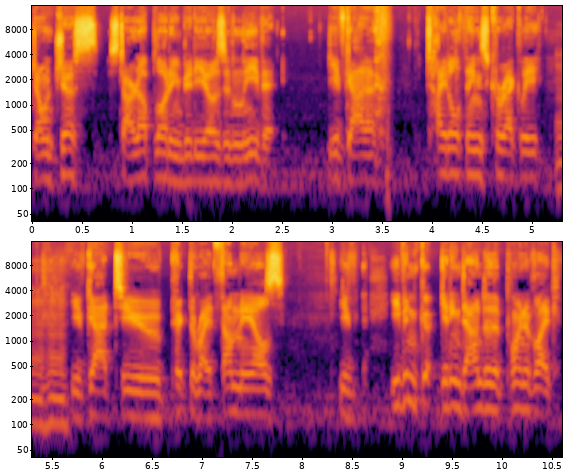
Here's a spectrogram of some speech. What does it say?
Don't just start uploading videos and leave it. You've got to title things correctly. You've got to pick the right thumbnails. You've even g- getting down to the point of like,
